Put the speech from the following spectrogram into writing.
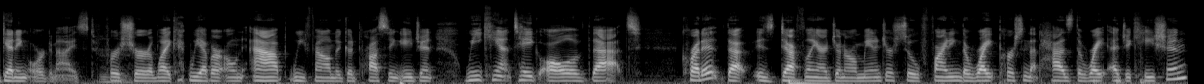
getting organized for mm-hmm. sure like we have our own app we found a good processing agent we can't take all of that credit that is definitely our general manager so finding the right person that has the right education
